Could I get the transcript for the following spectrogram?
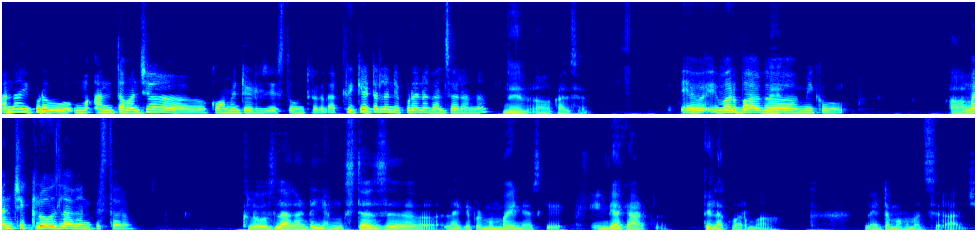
అన్న ఇప్పుడు అంత మంచిగా కామెంటేటర్ చేస్తూ ఉంటారు కదా క్రికెటర్లను ఎప్పుడైనా కలిసారా అన్న నేను ఎవ- ఎవరు బాగా మీకు మంచి క్లోజ్ లాగా అనిపిస్తారు? క్లోజ్ లాగా అంటే యంగ్స్టర్స్ లైక్ ఇప్పుడు ముంబై ఇండియన్స్కి ఇండియాకి ఆడుతున్నారు. తిలక్ వర్మ లేదంటే మొహమ్మద్ సిరాజ్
